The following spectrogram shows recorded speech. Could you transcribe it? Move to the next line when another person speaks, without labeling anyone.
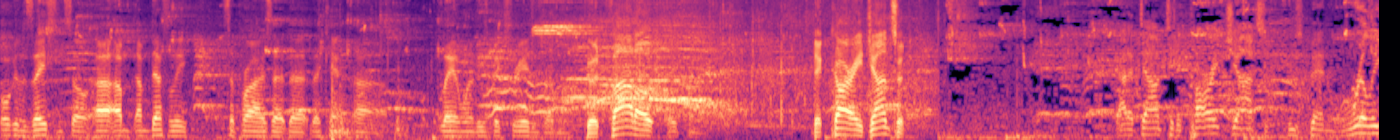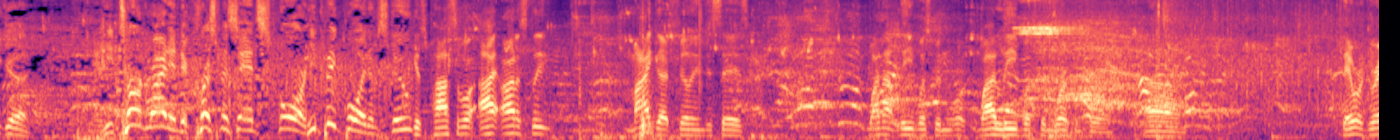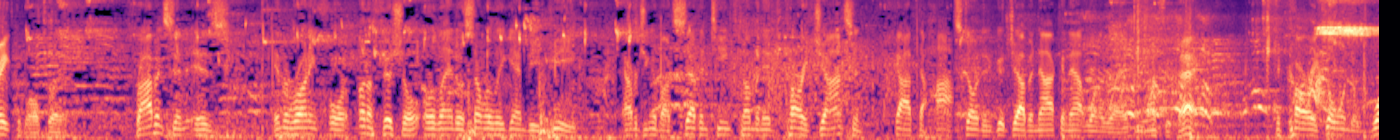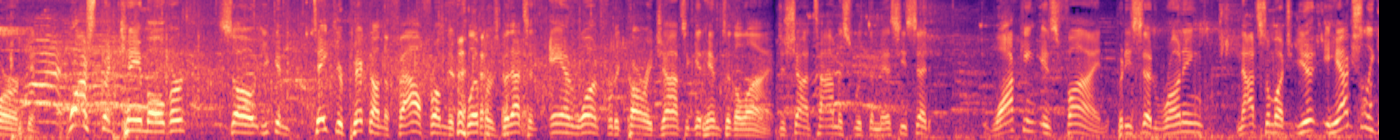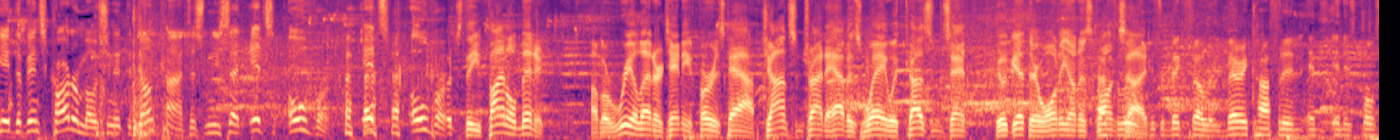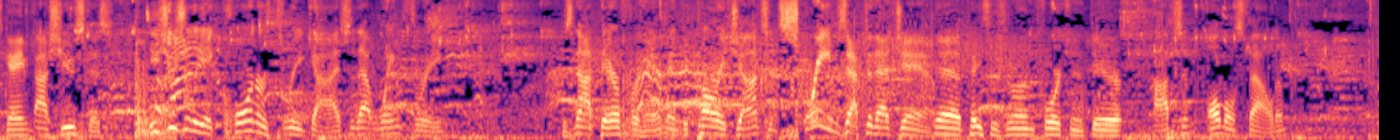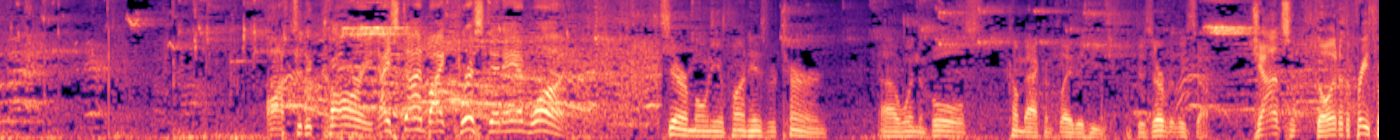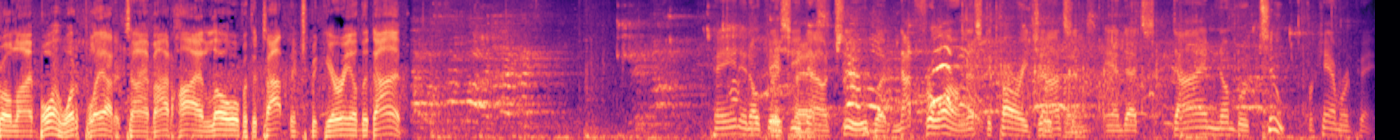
organization. So uh, I'm, I'm definitely surprised that that they can't uh, land one of these big free agents right now.
Good follow. Dakari Johnson.
Got it down to Dakari Johnson, who's been really good. And he turned right into Christmas and scored. He big boyed him, Stu.
It's possible. I honestly, my gut feeling just says, why not leave what's been wor- why leave what's been working for him? Um, they were great, the ball player.
Robinson is in the running for unofficial Orlando Summer League MVP, averaging about 17 coming in. Dakari Johnson got the hot. Stone did a good job of knocking that one away.
He wants it back.
Dakari going to work, and Washburn came over. So you can take your pick on the foul from the Clippers, but that's an and one for Dakari Johnson. Get him to the line. Deshaun Thomas with the miss. He said walking is fine, but he said running not so much. He actually gave the Vince Carter motion at the dunk contest when he said it's over. It's over.
It's the final minute of a real entertaining first half. Johnson trying to have his way with Cousins, and he'll get there, won't he, on his strong
Absolutely.
side?
He's a big fella. He's very confident in, in his post game.
Josh Huestis. He's usually a corner three guy, so that wing three is not there for him. And Dakari Johnson screams after that jam.
Yeah, Pacers are unfortunate there.
Hobson almost fouled him. Off to Dakari. Nice dime by Christon and one.
Ceremony upon his return uh, when the Bulls come back and play the Heat. Deservedly so.
Johnson going to the free throw line. Boy, what a play out of timeout. High, low over the top. Mitch McGary on the dime.
Payne and OKC down two, but not for long. That's Dakari Johnson, and that's dime number two for Cameron Payne.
